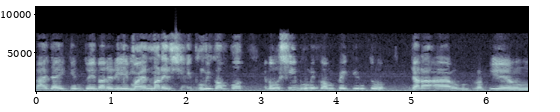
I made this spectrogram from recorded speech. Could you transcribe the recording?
কায়দায় কিন্তু এবারের এই মায়ানমারের সেই ভূমিকম্প এবং সেই ভূমিকম্পে কিন্তু যারা ইয়ে, উম,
